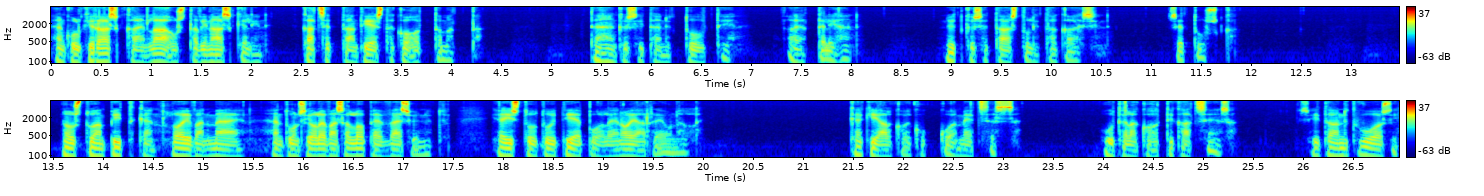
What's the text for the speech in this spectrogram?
Hän kulki raskain laahustavin askelin, katsettaan tiestä kohottamatta. Tähänkö sitä nyt tultiin, ajatteli hän. Nytkö se taas tuli takaisin, se tuska. Noustuaan pitkän, loivan mäen, hän tunsi olevansa lopen väsynyt ja istuutui tiepuoleen ojan reunalle. Käki alkoi kukkua metsässä. Uutela kohotti katseensa. Siitä on nyt vuosi,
